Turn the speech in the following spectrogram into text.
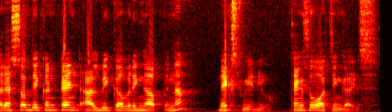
Rest of the content I'll be covering up in a next video. Thanks for watching guys.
